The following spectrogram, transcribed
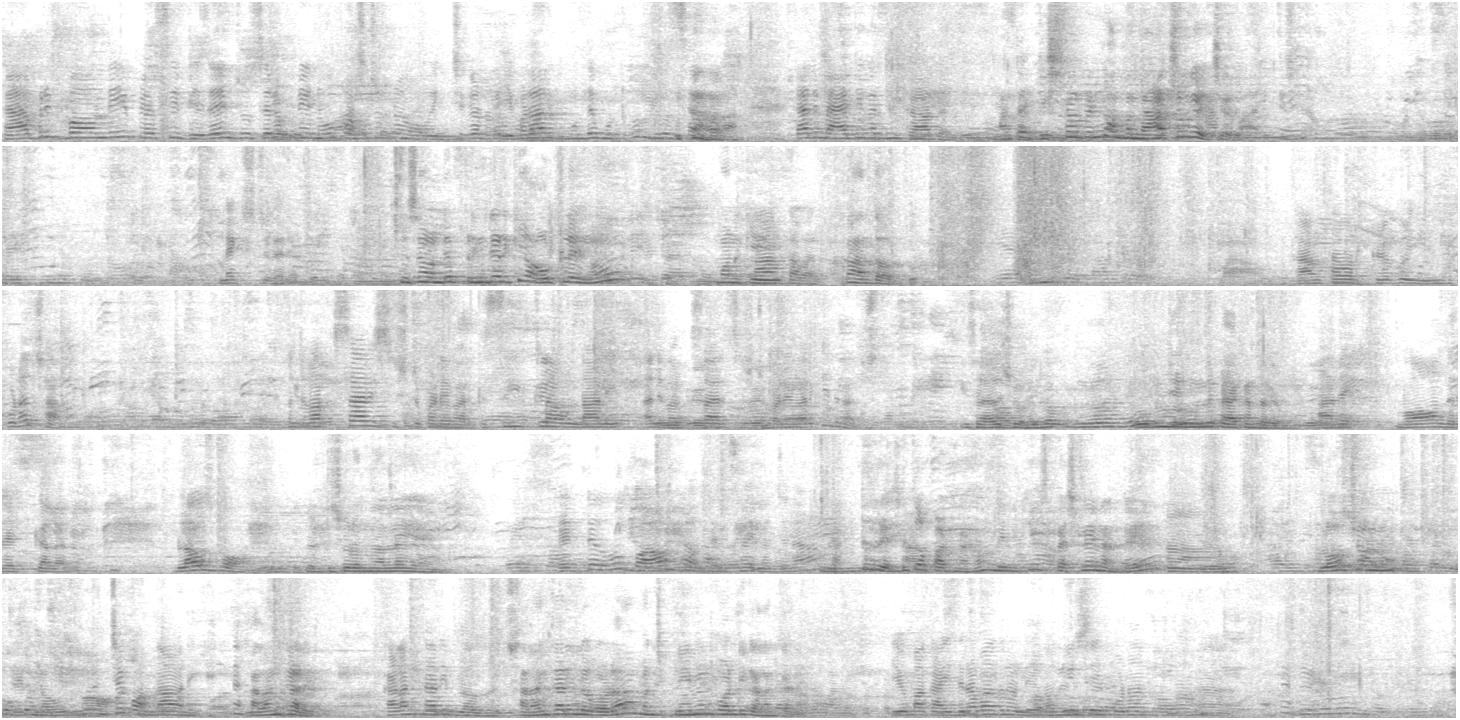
ఫ్యాబ్రిక్ బాగుంది ప్లస్ ఈ డిజైన్ చూసేటప్పుడు నేను ఫస్ట్ నువ్వు ఇచ్చి ఇవ్వడానికి ముందే ముట్టుకుని చూసాను. కానీ మ్యాటి వర్క్ కాదండి. అంటే డిజిటల్ ప్రింట్ అంత న్యాచురల్గా ఇచ్చారు. నెక్స్ట్ వెరైటీ చూసామంటే ప్రింటెడ్కి అవుట్లైన్ మనకి కాంతా వర్క్. కాంత వర్క్. కాంతా వర్క్లో ఇది కూడా చాలా. కొంచెం వర్క్ సారీస్ ఇష్టపడే వారికి సిల్క్లా ఉండాలి అని వర్క్ సారీస్ ఇష్టపడే వారికి ఇది నచ్చుతుంది. ఈ శారీ చూడండి ఓపెన్ చేయకముందే ప్యాక్ అంటారు అదే బాగుంది రెడ్ కలర్ బ్లౌజ్ బాగుంది. రెడ్ చూడండి వల్ల రెడ్ బాగుంటుంది తెలుసా ఈ మధ్యన? రెడ్ రెడ్తో పాటు నేను దీనికి స్పెషల్ ఏంటంటే బ్లౌజ్ చూడండి. బ్లౌజ్ నుంచే కొందామని కలంకారీ కలంకారీ బ్లౌజ్ వచ్చి. కలంకారీలో కూడా మంచి ప్రీమియం క్వాలిటీ కలంకారీ ఇవి మాకు హైదరాబాద్లో లేవు. కూడా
